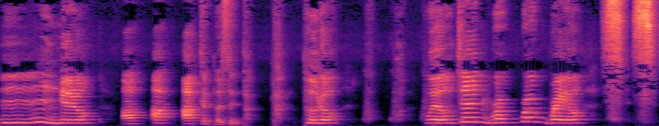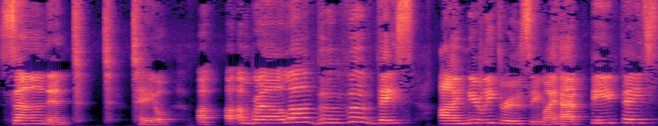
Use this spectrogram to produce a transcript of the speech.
mm, noodle, octopus and p- p- poodle, quilt and r- r- rail, sun and t- t- tail, uh, uh, umbrella, v- v- vase. I'm nearly through, see my happy face.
